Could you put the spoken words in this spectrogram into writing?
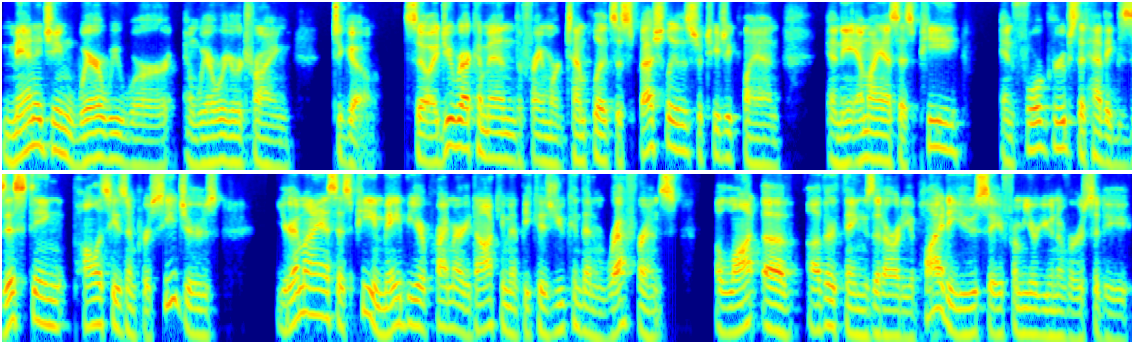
managing where we were and where we were trying to go. So I do recommend the framework templates, especially the strategic plan and the MISPP. And for groups that have existing policies and procedures, your MISPP may be your primary document because you can then reference a lot of other things that already apply to you, say from your university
